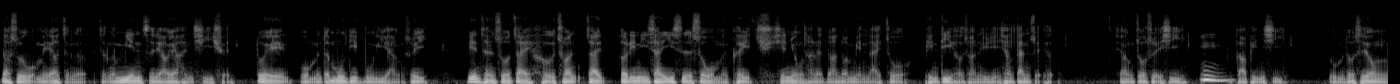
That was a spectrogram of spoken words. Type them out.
那所以我们要整个整个面资料要很齐全，对我们的目的不一样，所以变成说在河川在二零一三一四的时候，我们可以去先用它的大断面来做平地河川的预警，像淡水河、像浊水溪、嗯高平溪，我们都是用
